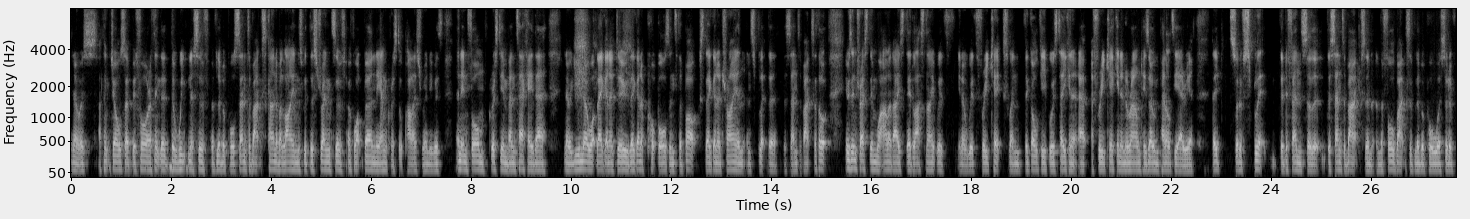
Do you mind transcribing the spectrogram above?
you know, as I think Joel said before, I think that the weakness of, of Liverpool's centre backs kind of aligns with the strengths of, of what Burnley and Crystal Palace really with an informed Christian Benteke there. You know, you know what they're going to do. They're going to put balls into the box. They're going to try and, and split the, the centre backs. I thought it was interesting what Allardyce did last night with, you know, with free kicks when the goalkeeper was taking a, a free kick in and around his own penalty area. They sort of split the defence so that the centre backs and, and the full backs of Liverpool were sort of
